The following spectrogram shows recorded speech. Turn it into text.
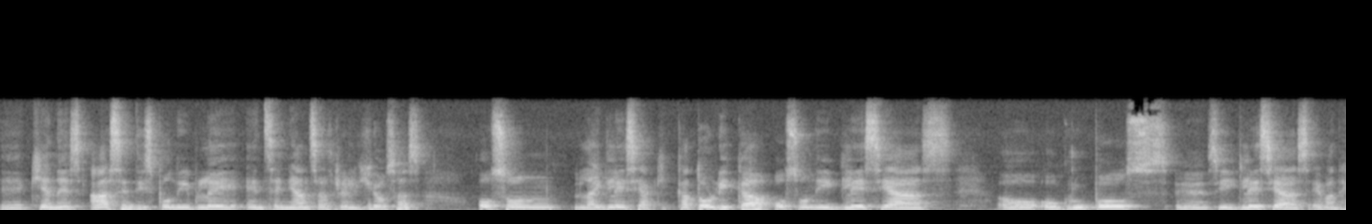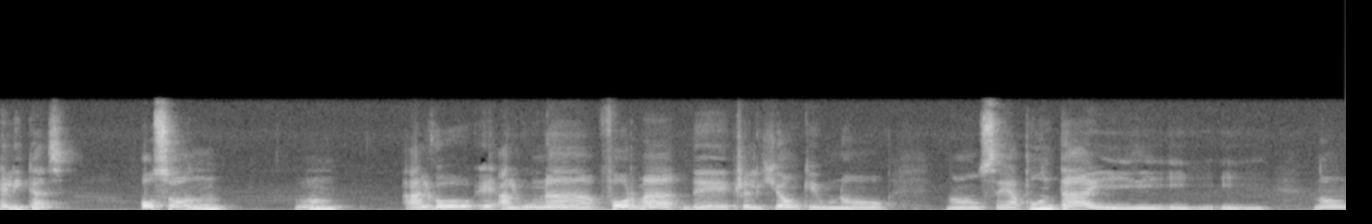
eh, quienes hacen disponible enseñanzas religiosas o son la iglesia católica o son iglesias o, grupos, eh, iglesias evangélicas, o son mm, algo, eh, alguna forma de religión que uno no se apunta y, no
